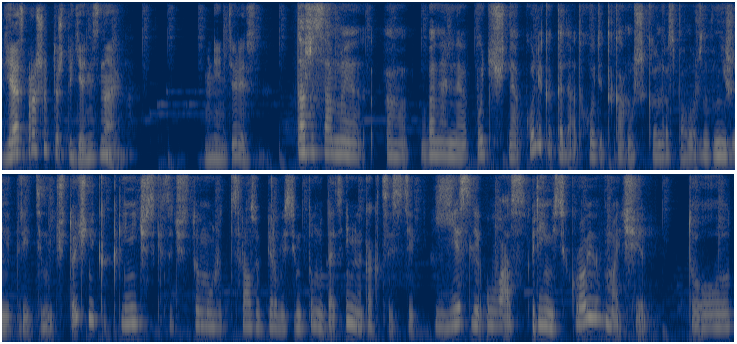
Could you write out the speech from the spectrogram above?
Я спрашиваю то, что я не знаю. Мне интересно. Та же самая а, банальная почечная колика, когда отходит камушек, и он расположен в нижней трети мочеточника, клинически зачастую может сразу первые симптомы дать именно как цистит. Если у вас примесь крови в моче, то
